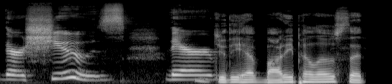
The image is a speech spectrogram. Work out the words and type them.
their shoes, their Do they have body pillows that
